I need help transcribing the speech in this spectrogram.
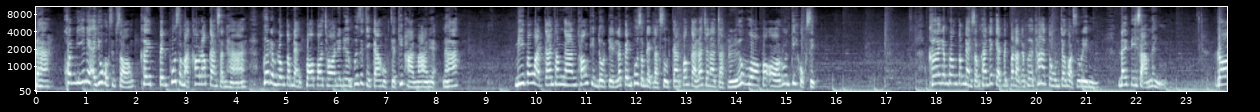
นะคะ คนนี้เนี่ยอายุ 62 เคยเป็นผู้สมัครเข้ารับการสรรหา เพื่อดำรงตำแหน่งปปช ในเดือนพฤศจิกา67 ที่ผ่านมาเนี่ยนะคะมีประวัติการทำงานท้องถิ่นโดดเด่น และเป็นผู้สำเร็จหลักสูตรการป้องกันราชอาณาจักร หรือวปอรุ่นที่ 60 เคยดำรงตำแหน่งสำคัญได้แก่เป็นปลัดอำเภอท่าตูมจังหวัดสุรินทร์ในปี 31 รอง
